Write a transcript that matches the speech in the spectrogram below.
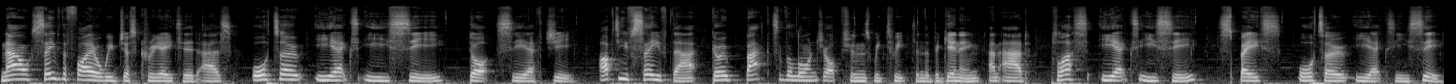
Now save the file we've just created as autoexec.cfg. After you've saved that, go back to the launch options we tweaked in the beginning and add plus exec space auto exec.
